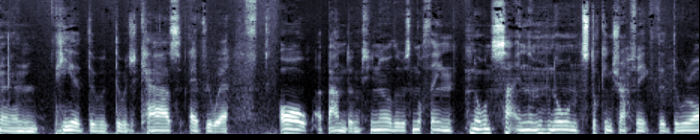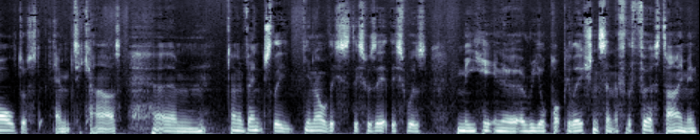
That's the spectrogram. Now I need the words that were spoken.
And here there were there were just cars everywhere all abandoned. You know, there was nothing, no one sat in them, no one stuck in traffic. They, they were all just empty cars. Um, and eventually, you know, this this was it. This was me hitting a, a real population centre for the first time in,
